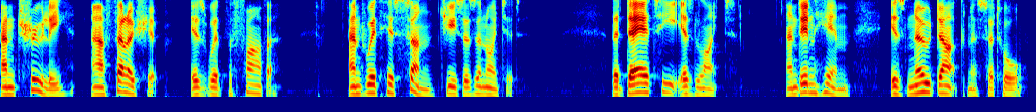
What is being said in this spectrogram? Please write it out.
And truly our fellowship is with the Father, and with his Son Jesus anointed. The deity is light, and in him is no darkness at all.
